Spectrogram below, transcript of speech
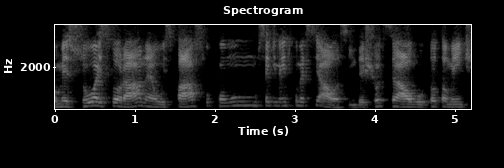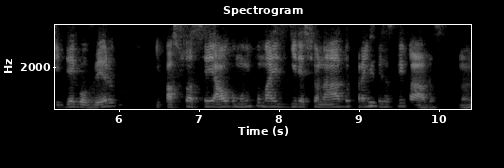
começou a explorar né, o espaço como um segmento comercial, assim, deixou de ser algo totalmente de governo e passou a ser algo muito mais direcionado para empresas privadas. Né?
